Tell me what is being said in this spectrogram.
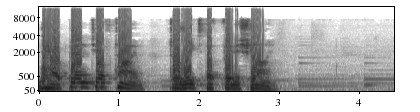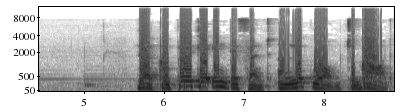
they have plenty of time to reach the finish line. They are completely indifferent and lukewarm to God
